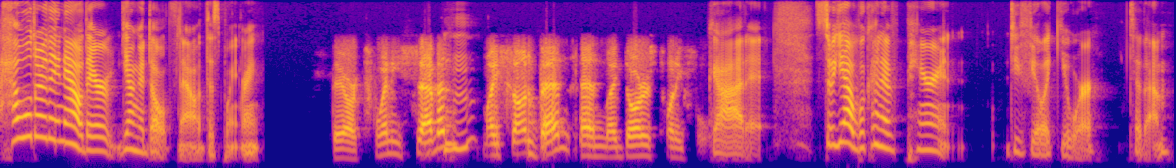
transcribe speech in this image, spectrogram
how old are they now? They're young adults now at this point, right? They are 27, Mhm. my son Ben, and my daughter's 24. Got it. So yeah, what kind of parent do you feel like you were to them?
